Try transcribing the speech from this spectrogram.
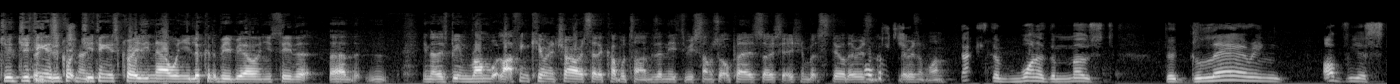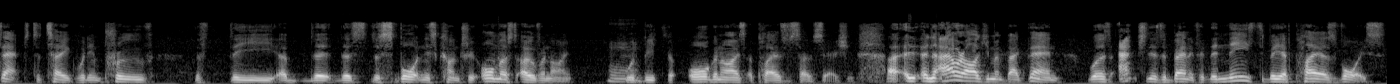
Do, do you think it's do you think it's crazy now when you look at the BBL and you see that, uh, that you know there's been rumble? Like I think Kieran Achara said a couple of times there needs to be some sort of players association, but still there isn't. Oh, there isn't one. That's the one of the most the glaring, obvious steps to take would improve the the, uh, the, the, the sport in this country almost overnight. Mm. Would be to organise a players' association. Uh, and our argument back then was actually there's a benefit. There needs to be a player's voice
